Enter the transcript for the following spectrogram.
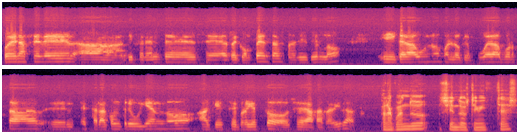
pueden acceder a diferentes eh, recompensas, por así decirlo, y cada uno con lo que pueda aportar estará contribuyendo a que este proyecto se haga realidad. ¿Para cuándo, siendo optimistas,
